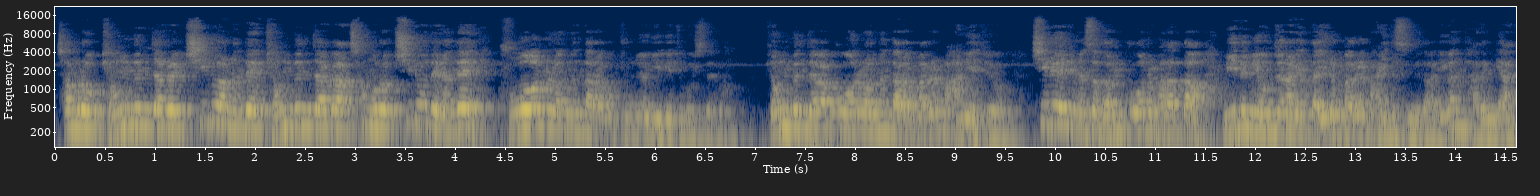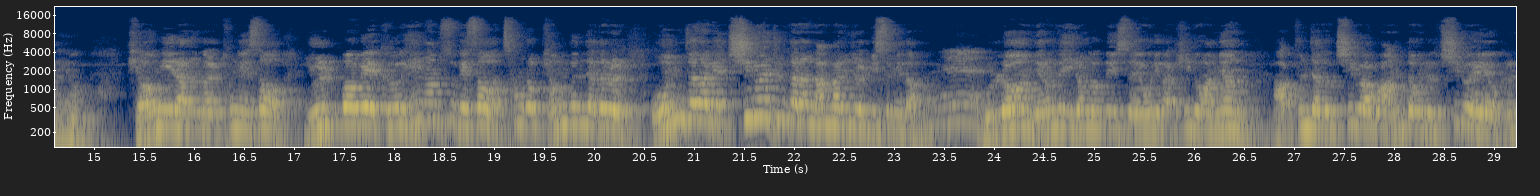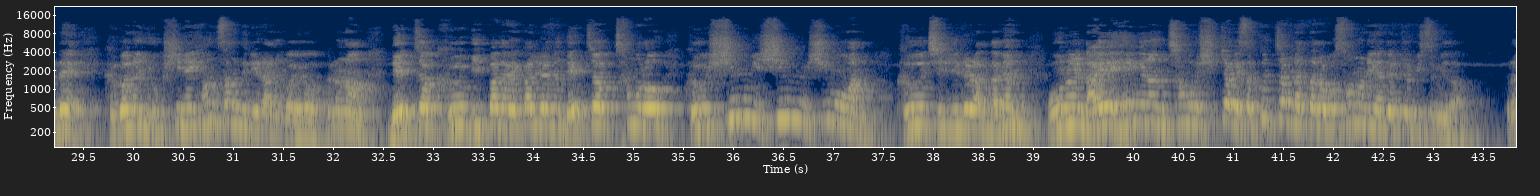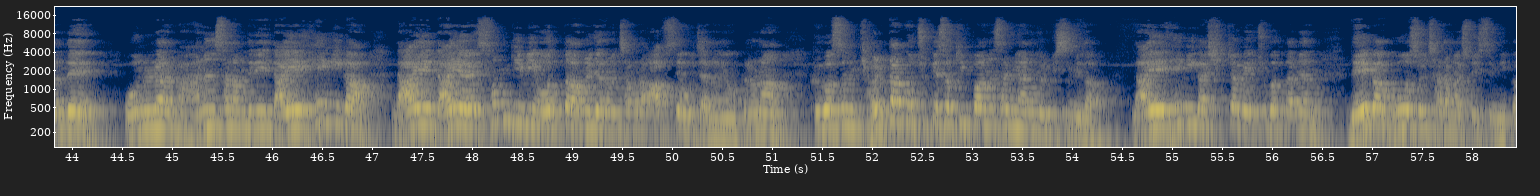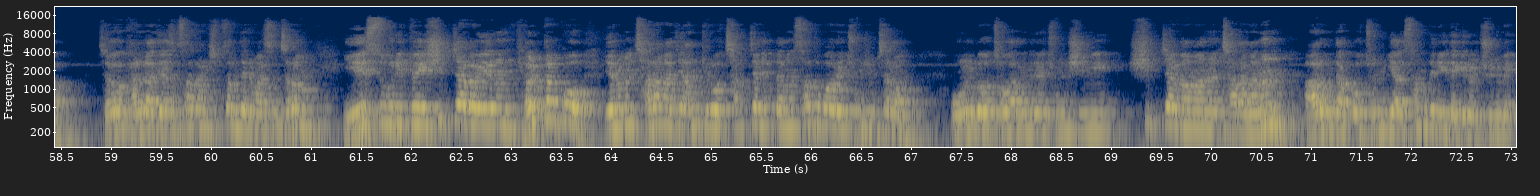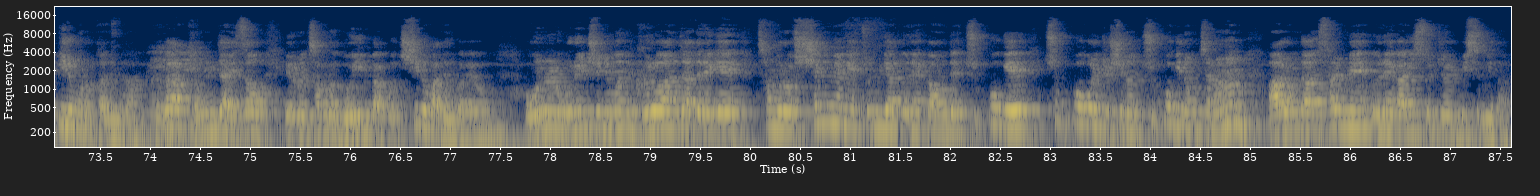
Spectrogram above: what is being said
참으로 병든 자를 치료하는데 병든 자가 참으로 치료되는데 구원을 얻는다라고 분명히 얘기해 주고 있어요. 병든 자가 구원을 얻는다라는 말을 많이 해줘요. 치료해 주면서 넌 구원을 받았다. 믿음이 온전하겠다. 이런 말을 많이 듣습니다. 이건 다른 게 아니에요. 병이라는 걸 통해서 율법의 그 행함 속에서 참으로 병든 자들을 온전하게 치료해 준다는 낱말인 줄 믿습니다. 아멘. 물론 여러분들 이런 것도 있어요. 우리가 기도하면 아픈 자도 치료하고 암덩이도 치료해요. 그런데 그거는 육신의 현상들이라는 거예요. 그러나 내적 그 밑바닥에 깔려있는 내적 참으로 그 심, 심, 심오한 그 진리를 안다면 오늘 나의 행위는 참으로 십자가에서 끝장났다라고 선언해야 될 줄 믿습니다. 그런데 오늘날 많은 사람들이 나의 행위가 나의 나의 섬김이 어떠함을 여러분 참으로 앞세우잖아요. 그러나 그것은 결단코 주께서 기뻐하는 삶이 아닌 줄 믿습니다. 나의 행위가 십자가에 죽었다면 내가 무엇을 자랑할 수 있습니까? 저 갈라디아서 4장 13절의 말씀처럼 예수 그리스도의 십자가 외에는 결단코 여러분 자랑하지 않기로 작정했다는 사도 바울의 중심처럼 오늘도 저와 여러분들의 중심이 십자가만을 자랑하는 아름답고 존귀한 삶들이 되기를 주님의 이름으로 부탁드립니다. 그가 병자에서 여러분 참으로 노임받고 치료받은 거예요. 오늘 우리 주님은 그러한 자들에게 참으로 생명의 존귀한 은혜 가운데 축복의 축복을 주시는 축복이 넘쳐나는 아름다운 삶의 은혜가 있을 줄 믿습니다.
